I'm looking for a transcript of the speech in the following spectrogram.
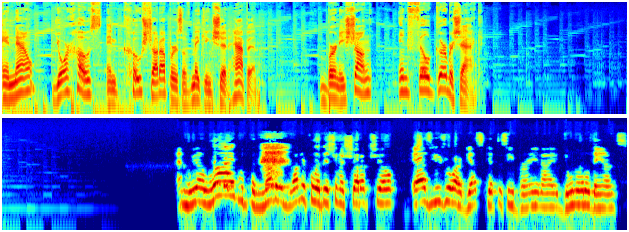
And now, your hosts and co shut uppers of making shit happen. Bernie Shung and Phil Gerbyshak. And we are live with another wonderful edition of Shut Up Show. As usual, our guests get to see Bernie and I doing a little dance,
